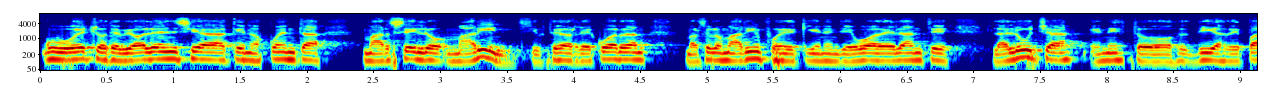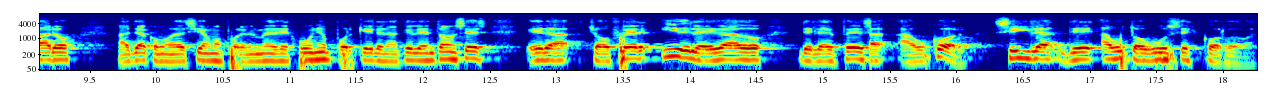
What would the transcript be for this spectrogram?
hubo hechos de violencia que nos cuenta Marcelo Marín. Si ustedes recuerdan, Marcelo Marín fue quien llevó adelante la lucha en estos días de paro allá como decíamos por el mes de junio, porque él en aquel entonces era chofer y delegado de la empresa AUCOR, sigla de Autobuses Córdoba.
